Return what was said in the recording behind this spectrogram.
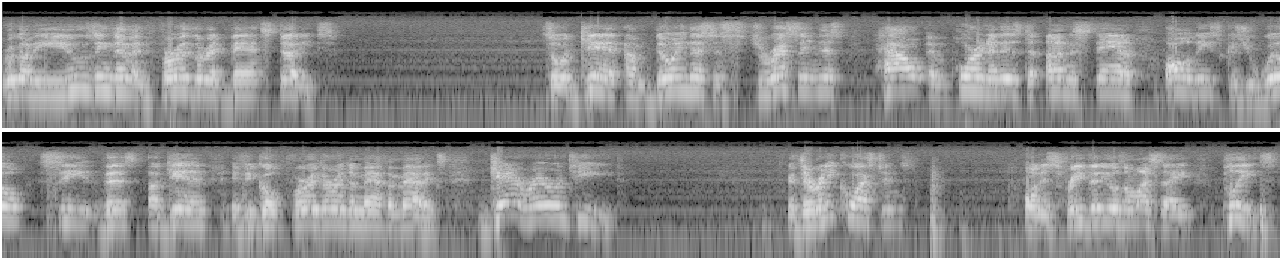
we're going to be using them in further advanced studies. So again, I'm doing this and stressing this how important it is to understand all of these because you will see this again if you go further into mathematics. Guaranteed. If there are any questions on these free videos on my site, please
